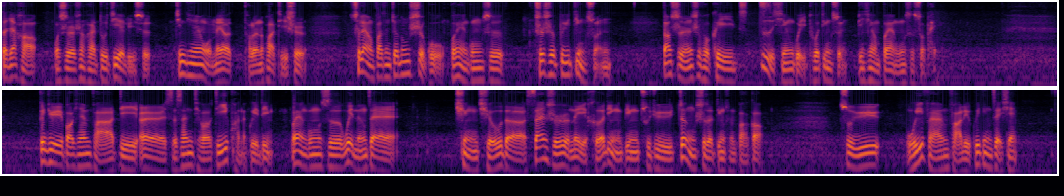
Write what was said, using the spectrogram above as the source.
大家好，我是上海杜介律师。今天我们要讨论的话题是：车辆发生交通事故，保险公司迟迟不予定损，当事人是否可以自行委托定损，并向保险公司索赔？根据保险法第二十三条第一款的规定，保险公司未能在请求的三十日内核定并出具正式的定损报告，属于违反法律规定在先。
